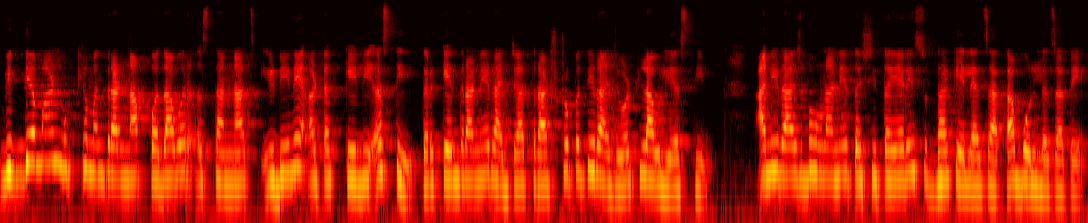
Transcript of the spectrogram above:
विद्यमान मुख्यमंत्र्यांना पदावर असतानाच ईडीने अटक केली असती तर केंद्राने राज्यात राष्ट्रपती राजवट लावली असती. आणि राजभवनाने तशी तयारी सुद्धा केल्याचं आता बोललं जाते.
